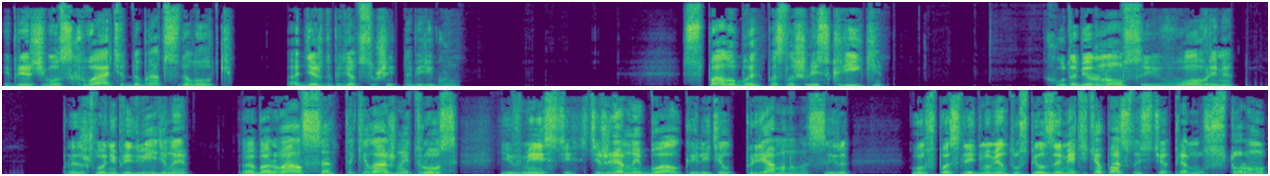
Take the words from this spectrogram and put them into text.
и, прежде чем его схватит, добраться до лодки. Одежду придется сушить на берегу. С палубы послышались крики. Худ обернулся и вовремя. Произошло непредвиденное. Оборвался такелажный трос, и вместе с тяжеленной балкой летел прямо на Насыра. Он в последний момент успел заметить опасность и отпрянул в сторону.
